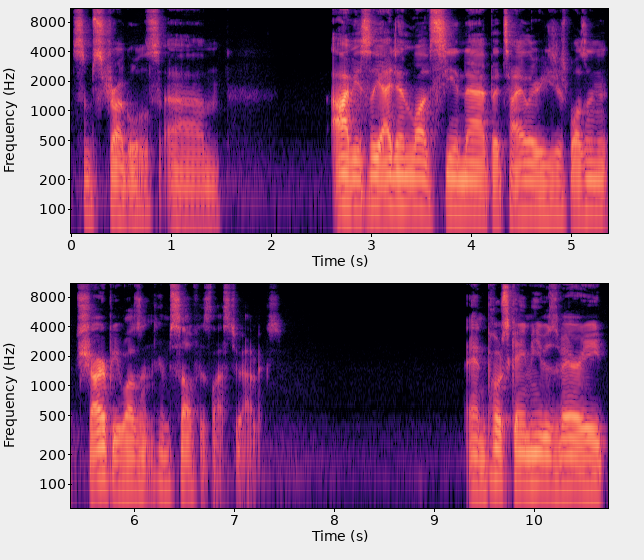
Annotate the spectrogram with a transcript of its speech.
some struggles. Um, obviously, I didn't love seeing that, but Tyler, he just wasn't sharp. He wasn't himself his last two outings. And post game, he was very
